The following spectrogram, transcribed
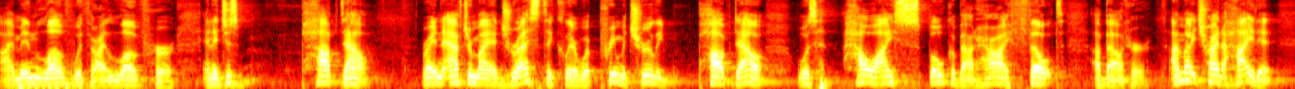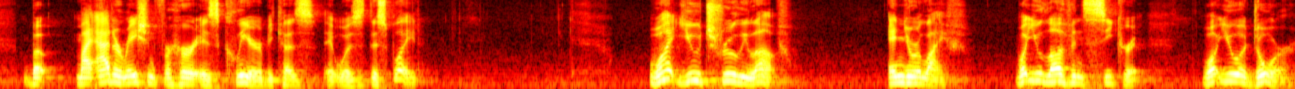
I'm in love with her. I love her. And it just popped out right? And after my address to Claire, what prematurely popped out was how I spoke about how I felt about her. I might try to hide it, but my adoration for her is clear because it was displayed. What you truly love in your life, what you love in secret, what you adore,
